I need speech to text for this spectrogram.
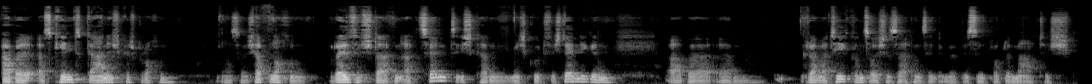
aber als Kind gar nicht gesprochen. Also ich habe noch einen relativ starken Akzent, ich kann mich gut verständigen, aber ähm, Grammatik und solche Sachen sind immer ein bisschen problematisch.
